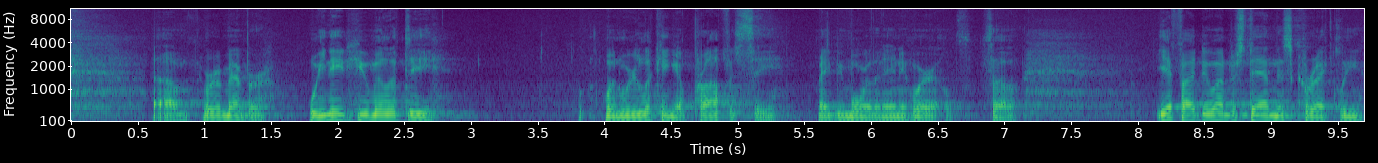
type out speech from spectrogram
um, remember, we need humility when we're looking at prophecy, maybe more than anywhere else. So, if I do understand this correctly,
